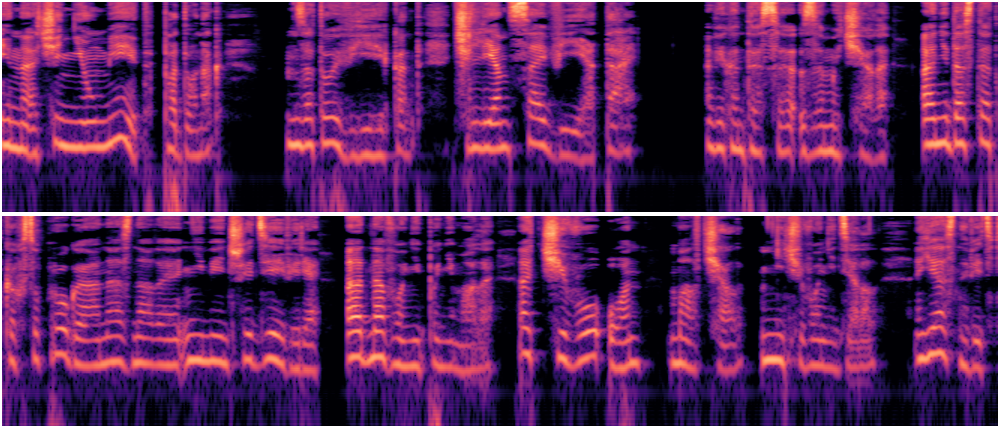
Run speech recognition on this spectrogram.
Иначе не умеет, подонок. Зато Викант, член совета. Викантесса замычала. О недостатках супруга она знала не меньше деверя, одного не понимала, отчего он молчал, ничего не делал. Ясно ведь,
